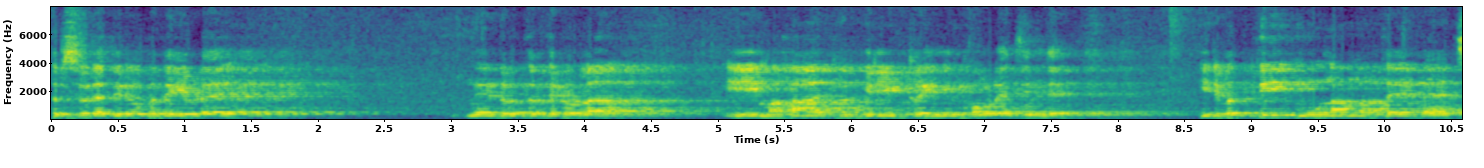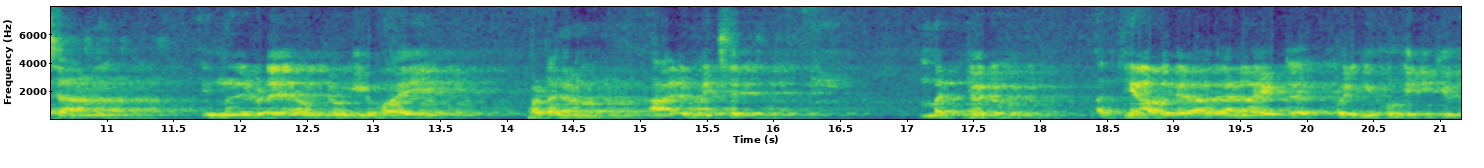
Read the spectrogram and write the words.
തൃശ്ശൂർ അതിരൂപതയുടെ നേതൃത്വത്തിലുള്ള ഈ മഹാജൂബിലി ട്രെയിനിങ് കോളേജിന്റെ ഇരുപത്തി മൂന്നാമത്തെ ബാച്ചാണ് ഇന്ന് ഇവിടെ ഔദ്യോഗികമായി പഠനം ആരംഭിച്ച് മറ്റൊരു അധ്യാപകരാകാനായിട്ട് ഒരുങ്ങിക്കൊണ്ടിരിക്കുക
